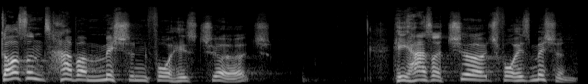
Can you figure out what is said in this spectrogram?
doesn't have a mission for his church, he has a church for his mission.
